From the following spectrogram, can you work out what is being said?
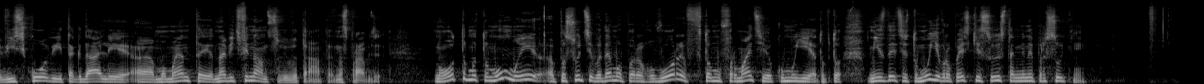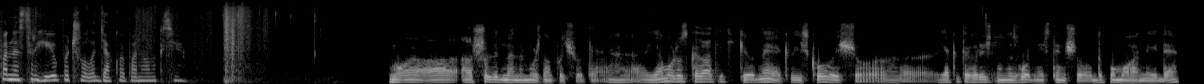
військові і так далі а, моменти, навіть фінансові витрати, насправді. Ну от тому, тому ми по суті ведемо переговори в тому форматі, якому є. Тобто, мені здається, тому європейський союз там і не присутній. Пане Сергію, почули. Дякую, пане Олексію. Ну а, а що від мене можна почути? Е, Я можу сказати тільки одне, як військовий, що е, я категорично не згодний з тим, що допомога не йде.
